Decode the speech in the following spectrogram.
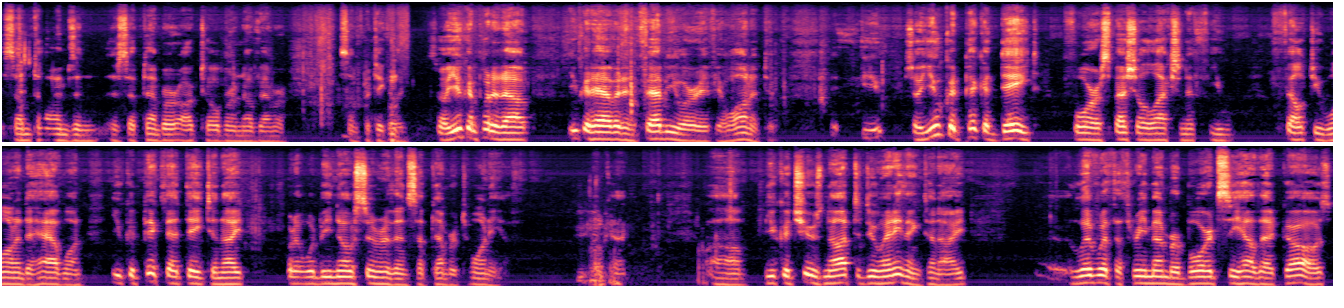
sometimes in September, October, and November, some particular. So you can put it out. You could have it in February if you wanted to. You so you could pick a date for a special election if you felt you wanted to have one. You could pick that date tonight, but it would be no sooner than September twentieth. Okay. Um, you could choose not to do anything tonight. Live with a three-member board, see how that goes,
